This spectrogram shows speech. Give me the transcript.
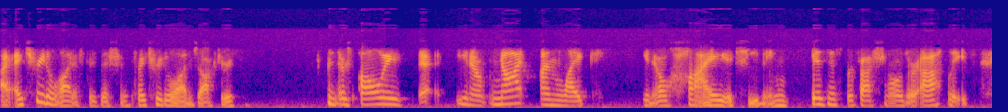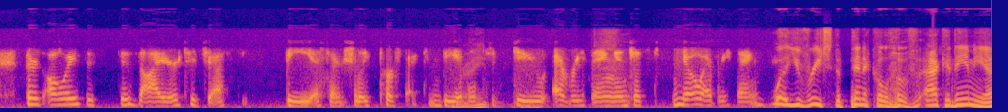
I, I treat a lot of physicians, I treat a lot of doctors, and there's always, uh, you know, not unlike, you know, high achieving business professionals or athletes, there's always this desire to just be essentially perfect and be able Right. to do everything and just know everything. Well, you've reached the pinnacle of academia,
